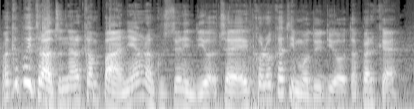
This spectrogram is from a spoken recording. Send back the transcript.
Ma che poi tra l'altro nella campagna è una questione idiota. Cioè è collocata in modo idiota. Perché?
